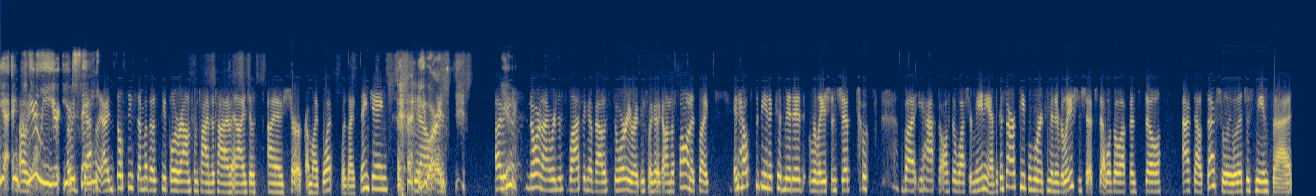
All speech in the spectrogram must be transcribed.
yeah, and Oh, yeah. clearly you're I you're would saying definitely. I still see some of those people around from time to time, and I just I shirk. I'm like, what was I thinking? You know, you are and- I mean, Nora and I were just laughing about a story right before I got on the phone. It's like it helps to be in a committed relationship, to, but you have to also watch your mania because there are people who are in committed relationships that will go up and still act out sexually. Well, that just means that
